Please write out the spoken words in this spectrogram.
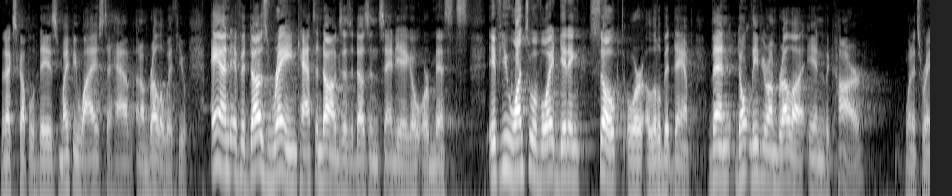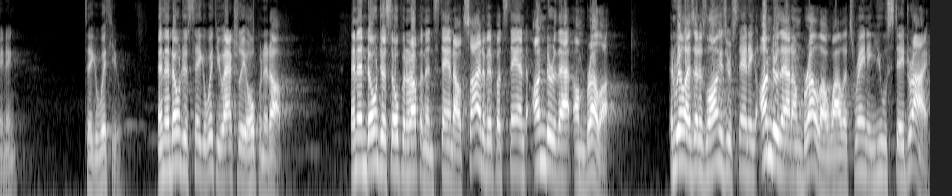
the next couple of days might be wise to have an umbrella with you. And if it does rain cats and dogs, as it does in San Diego, or mists, If you want to avoid getting soaked or a little bit damp, then don't leave your umbrella in the car when it's raining. Take it with you. And then don't just take it with you, actually open it up. And then don't just open it up and then stand outside of it, but stand under that umbrella. And realize that as long as you're standing under that umbrella while it's raining, you will stay dry.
